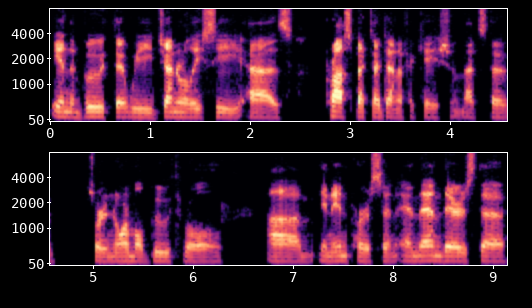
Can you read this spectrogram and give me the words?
in the booth that we generally see as prospect identification. That's the sort of normal booth role um, in in-person. And then there's the,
